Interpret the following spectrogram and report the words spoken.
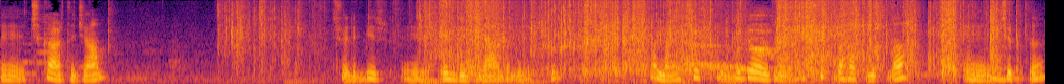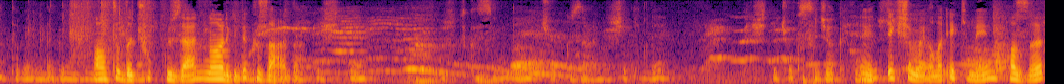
e, çıkartacağım. Şöyle bir e, el bezi yardımıyla tutup hemen çektiğimde gördüğünüz gibi çok rahatlıkla e, çıktı. Altı da çok güzel nar gibi kızardı. pişti. Üst kısmı da çok güzel bir şekilde pişti. Çok sıcak henüz. Evet, ekşi mayalı ekmeğim hazır.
